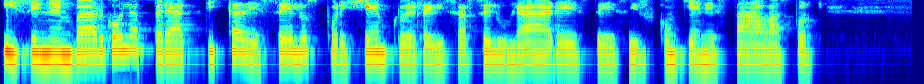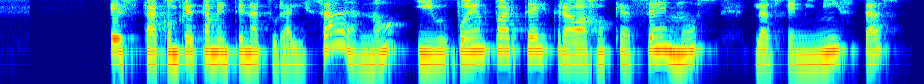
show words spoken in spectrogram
Y sin embargo, la práctica de celos, por ejemplo, de revisar celulares, de decir con quién estabas, porque está completamente naturalizada, ¿no? Y buen parte del trabajo que hacemos las feministas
